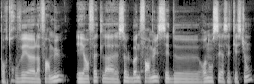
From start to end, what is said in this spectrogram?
pour trouver la formule. Et en fait, la seule bonne formule, c'est de renoncer à cette question.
